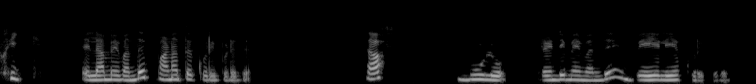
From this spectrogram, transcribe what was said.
ஃபிக் எல்லாமே வந்து பணத்தை குறிப்பிடுது டஃப் பூலோ ரெண்டுமே வந்து வேலையை குறிப்பிடுது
